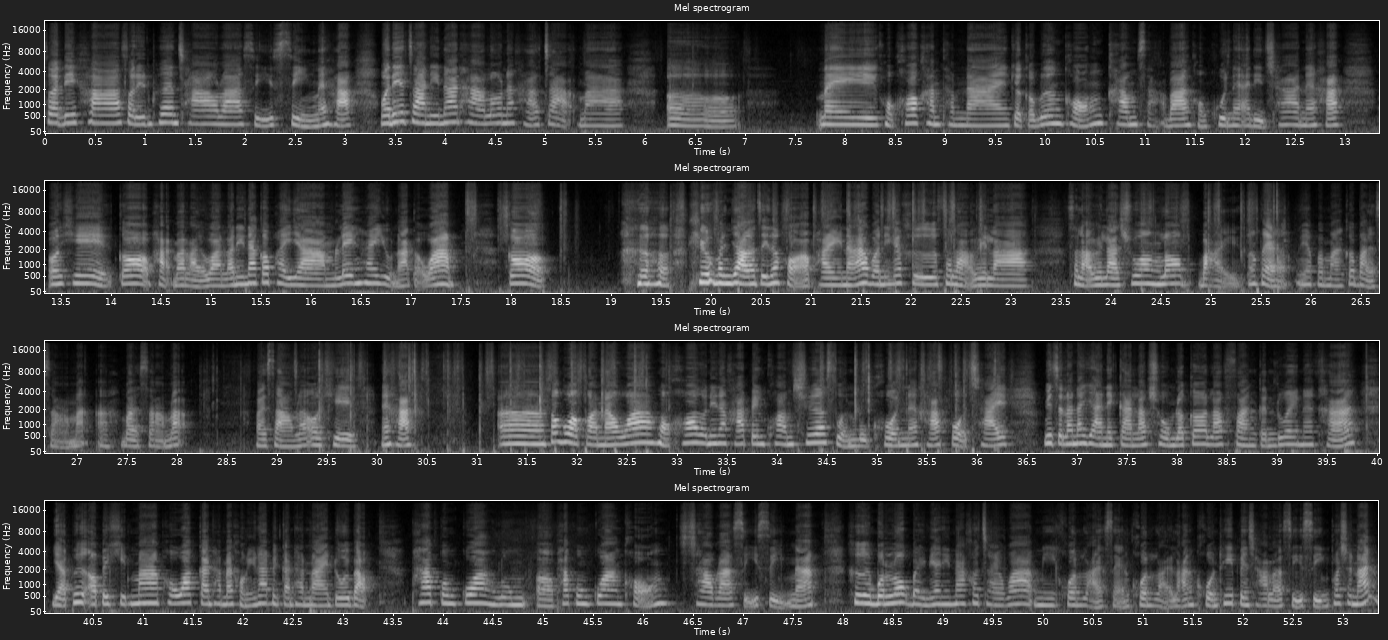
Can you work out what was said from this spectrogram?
สวัสดีค่ะ สวัสดีเพื่อนชาวราศีสิงห์นะคะ วันนี้อาจารย์นีน่าทาโร่นะคะจะมาในหัวข้อคำทำนายเกี่ยวกับเรื่องของคำสาบานของคุณในอดีตชาตินะคะ โอเค ก็ผ่านมาหลายวันแล้วนีน่าก็พยายามเร่งให้อยู่นะ แต่ว่าก็คิวมันยาวจริงต้องขออภัยนะ วันนี้ก็คือสละเวลาสละเวลาช่วงรอบบ่าย ตั้งแต่เนี่ยประมาณก็บ่ายสามอะอะบ่ายสามละ บ่ายสามแล้วโอเคนะคะต้องบอกก่อนนะว่าหัวข้อตัวนี้นะคะ เป็นความเชื่อส่วนบุคคลนะคะ โปรดใช้วิจารณญาณในการรับชมแล้วก็รับฟังกันด้วยนะคะ อย่าเพิ่งเอาไปคิดมากเพราะว่าการทำนายของนีน่าเป็นการทำนายโดยแบบภาพกว้างๆรวมภาพกว้างๆของชาวราศีสิงห์นะ คือบนโลกใบนี้นี่น่าเข้าใจว่ามีคนหลายแสนคนหลายล้านคนที่เป็นชาวราศีสิงห์เพราะฉะนั้น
